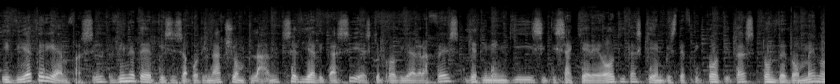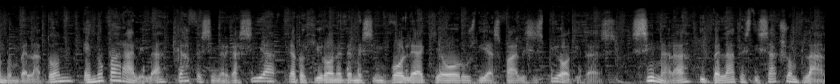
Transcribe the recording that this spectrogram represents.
Ιδιαίτερη έμφαση δίνεται επίσης από την Action Plan σε διαδικασίες και προδιαγραφές για την εγγύηση της ακαιρεότητας και εμπιστευτικότητας των δεδομένων των πελατών, ενώ παράλληλα κάθε συνεργασία κατοχυρώνεται με συμβόλαια και όρους διασφάλισης ποιότητας. Σήμερα, οι πελάτες της Action Plan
